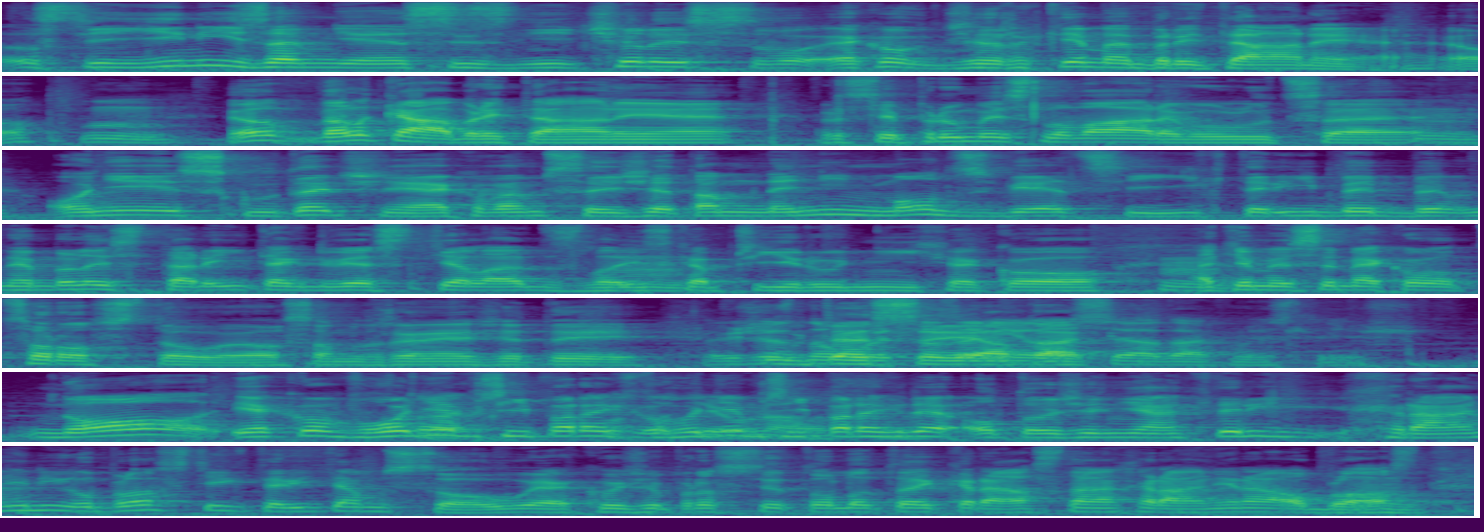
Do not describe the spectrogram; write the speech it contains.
prostě jiný země si zničili svo, jako že řekněme Británie, jo? Hmm. jo? Velká Británie, prostě průmyslová revoluce, hmm. oni skutečně, jako vem si, že tam není moc věcí, které by, by nebyly starý tak 200 let z hlediska hmm. přírodních, jako, hmm. a tím myslím jako co rostou, jo, samozřejmě, že ty Takže znovu a tak. a tak myslíš? No, jako v hodně tak, případech, v hodně případech jde o to, že některé chráněné oblasti, které tam jsou, jako že prostě tohle je krásná chráněná oblast, hmm.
